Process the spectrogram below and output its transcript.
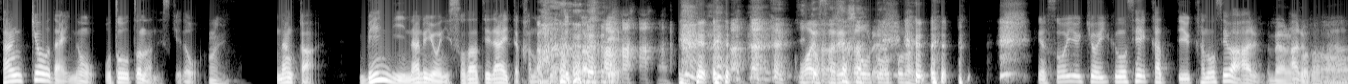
三兄弟の弟なんですけど、はいなんか便利になるように育てられた可能性がちょっとあって 怖いされた弟なの。いやそういう教育の成果っていう可能性はある。なるほどあな。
